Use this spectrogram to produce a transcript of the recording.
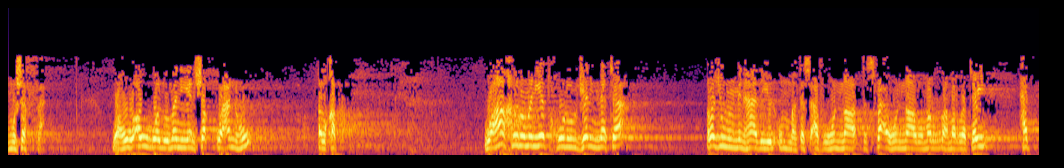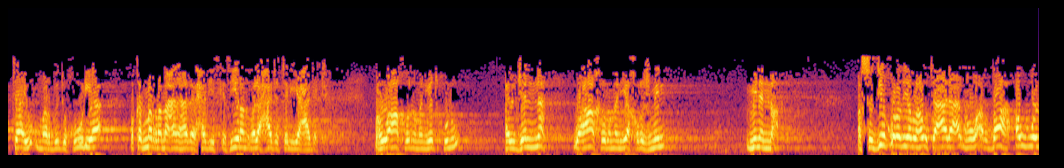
مشفع وهو أول من ينشق عنه القبر. وآخر من يدخل الجنة رجل من هذه الأمة تسعفه النار تسفعه النار مرة مرتين حتى يؤمر بدخولها وقد مر معنا هذا الحديث كثيرا ولا حاجة لإعادته. وهو آخر من يدخل الجنة وآخر من يخرج من من النار. الصديق رضي الله تعالى عنه وأرضاه أول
